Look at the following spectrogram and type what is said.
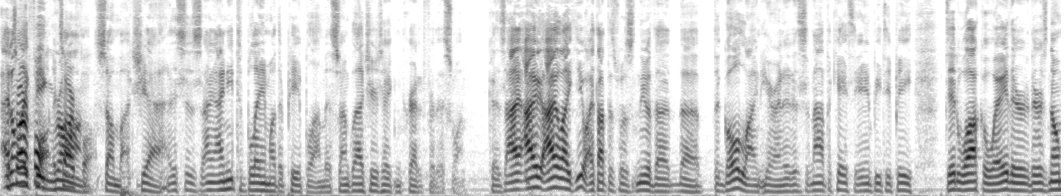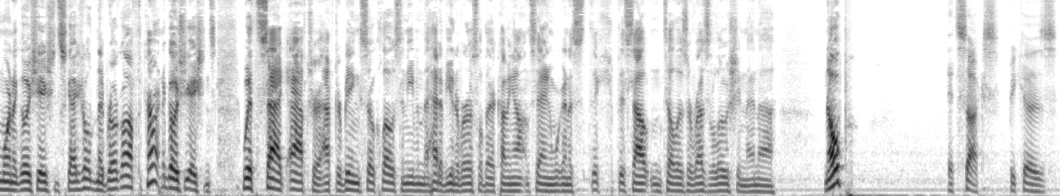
I It's don't our like fault. being wrong so much. Yeah, this is. I, I need to blame other people on this, so I'm glad you're taking credit for this one. Because I, I, I, like you, I thought this was near the, the, the goal line here, and it is not the case. The AMPTP did walk away. There there's no more negotiations scheduled, and they broke off the current negotiations with SAG-AFTRA after being so close, and even the head of Universal there coming out and saying we're going to stick this out until there's a resolution. And uh, nope, it sucks because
